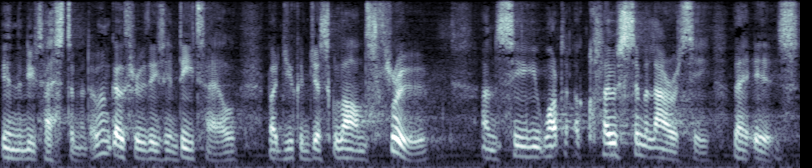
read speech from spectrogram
in the New Testament. I won't go through these in detail, but you can just glance through and see what a close similarity there is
